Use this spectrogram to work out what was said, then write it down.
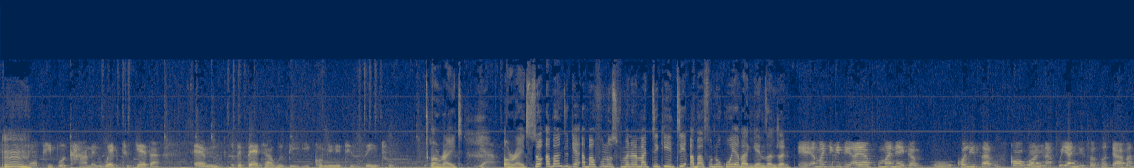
The more people come and work together, um, the better will be i-communities zethu. Alright Yeah. alright so abantu ke abafuna uzifumanela amatikiti abafuna ukuya bangenza njani? Eh amatikiti ayafumaneka kukholisa usiqoko Eh. nakuyandiswa sodaba.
